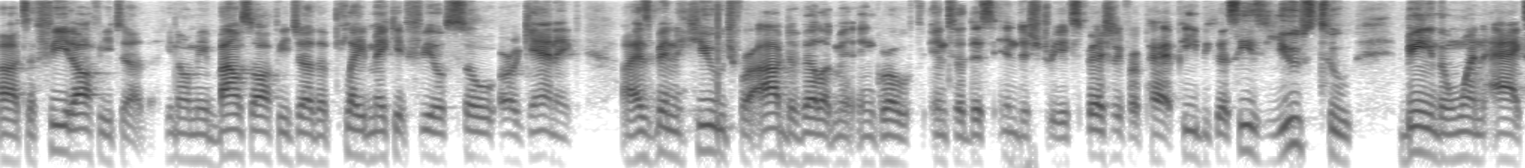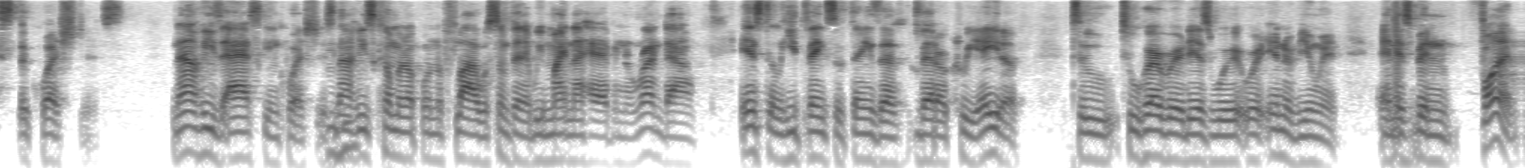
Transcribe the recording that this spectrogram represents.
uh, to feed off each other. You know what I mean? Bounce off each other, play, make it feel so organic. Uh, has been huge for our development and growth into this industry, especially for Pat P, because he's used to being the one asked the questions. Now he's asking questions. Mm-hmm. Now he's coming up on the fly with something that we might not have in the rundown. Instantly, he thinks of things that, that are creative to to whoever it is we're, we're interviewing, and it's been fun.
